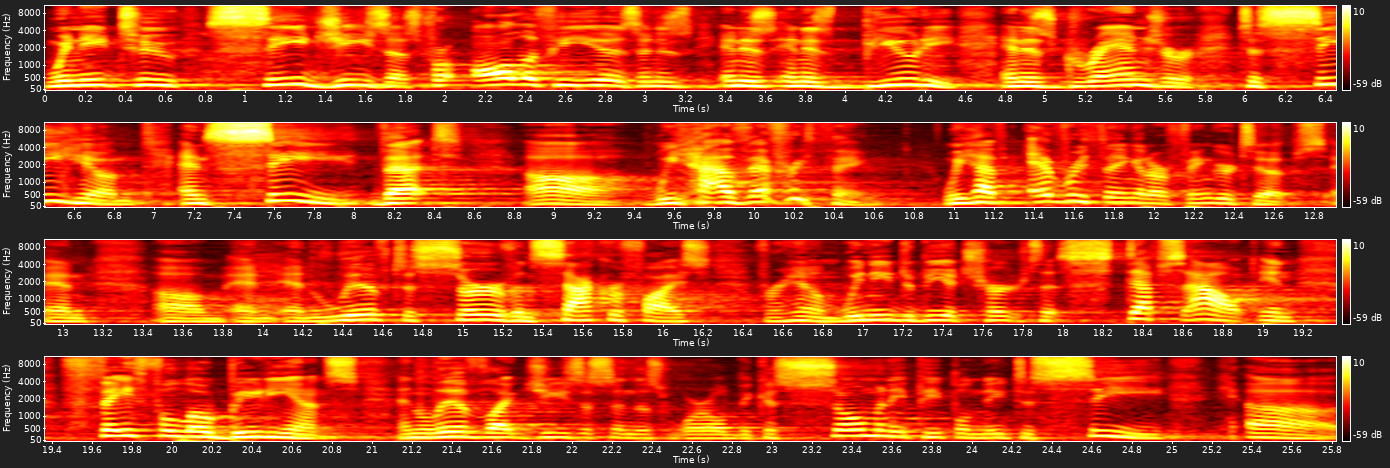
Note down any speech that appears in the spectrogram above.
we need to see Jesus for all of he is in his, in his, in his beauty and his grandeur, to see him and see that uh, we have everything. We have everything at our fingertips and, um, and, and live to serve and sacrifice for Him. We need to be a church that steps out in faithful obedience and live like Jesus in this world because so many people need to see, uh,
